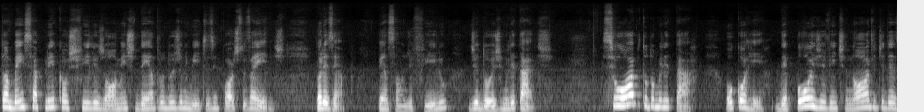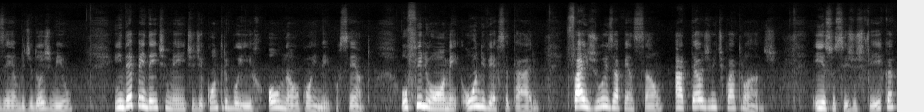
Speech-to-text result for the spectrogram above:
também se aplica aos filhos homens dentro dos limites impostos a eles. Por exemplo, pensão de filho de dois militares. Se o óbito do militar ocorrer depois de 29 de dezembro de 2000, independentemente de contribuir ou não com 0,5%, o filho homem universitário faz jus à pensão até os 24 anos. Isso se justifica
